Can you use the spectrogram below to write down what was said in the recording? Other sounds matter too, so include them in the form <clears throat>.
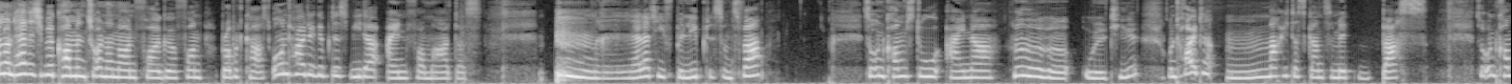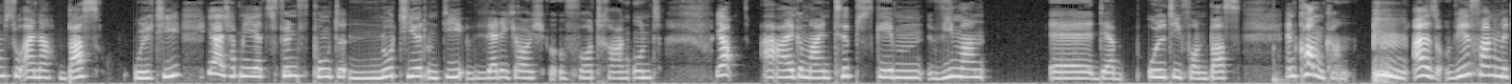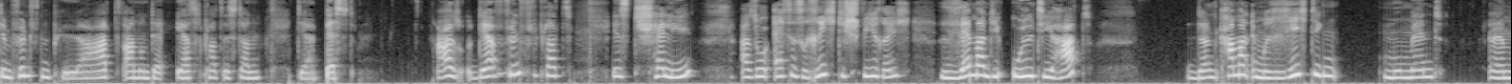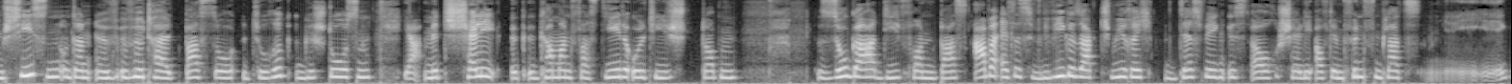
Hallo und herzlich willkommen zu einer neuen Folge von Broadcast. Und heute gibt es wieder ein Format, das <clears throat> relativ beliebt ist. Und zwar, so entkommst du einer <laughs> Ulti. Und heute mache ich das Ganze mit Bass. So entkommst du einer Bass-Ulti. Ja, ich habe mir jetzt fünf Punkte notiert und die werde ich euch äh, vortragen. Und ja, allgemein Tipps geben, wie man äh, der Ulti von Bass entkommen kann. Also, wir fangen mit dem fünften Platz an und der erste Platz ist dann der beste. Also, der fünfte Platz ist Shelly. Also, es ist richtig schwierig, wenn man die Ulti hat, dann kann man im richtigen Moment ähm, schießen und dann äh, wird halt Bass so zurückgestoßen. Ja, mit Shelly äh, kann man fast jede Ulti stoppen sogar die von Bass. Aber es ist, wie gesagt, schwierig. Deswegen ist auch Shelly auf dem fünften Platz.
